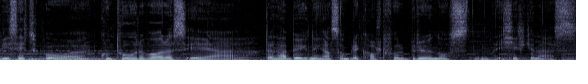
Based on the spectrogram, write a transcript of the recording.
Vi sitter på kontoret vårt i eh, denne bygninga som blir kalt for Brunosten i Kirkenes.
